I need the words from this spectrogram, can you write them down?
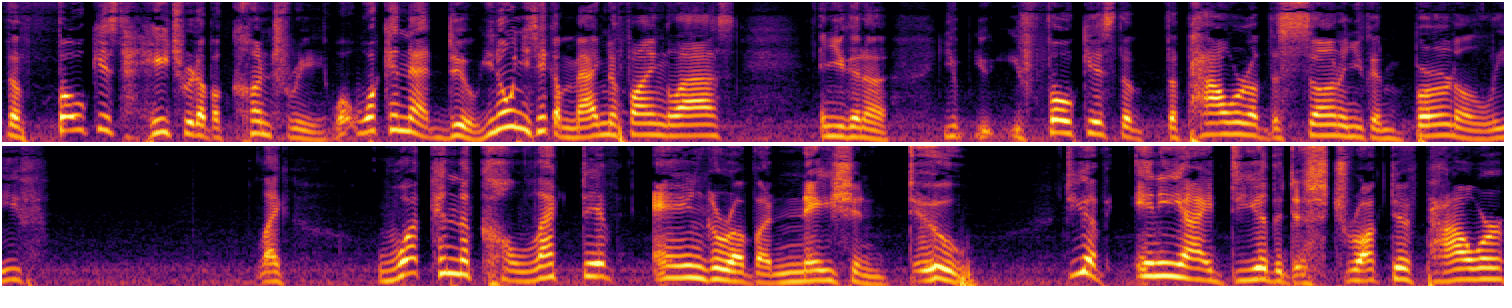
the focused hatred of a country? What what can that do? You know when you take a magnifying glass and you're gonna you, you, you focus the, the power of the sun and you can burn a leaf? Like, what can the collective anger of a nation do? Do you have any idea the destructive power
